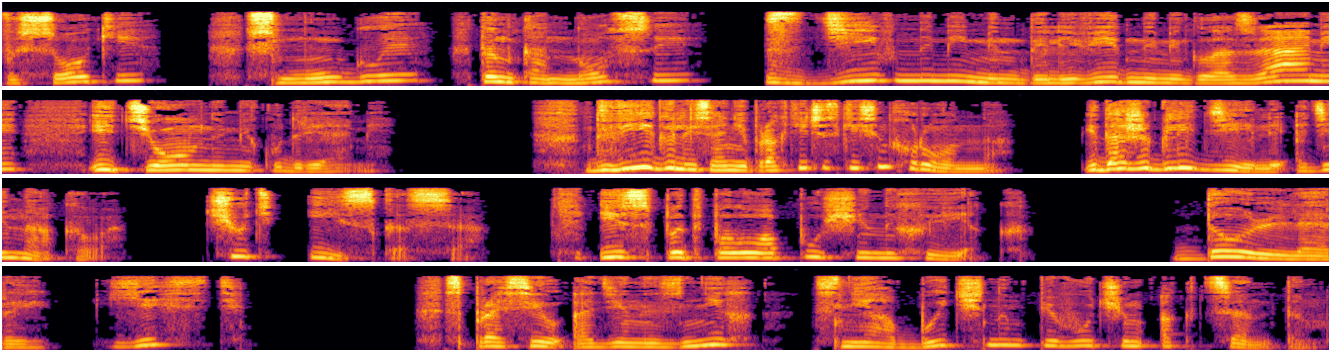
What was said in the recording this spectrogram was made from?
Высокие, смуглые, тонконосые, с дивными миндалевидными глазами и темными кудрями. Двигались они практически синхронно и даже глядели одинаково, чуть искоса, из-под полуопущенных век. «Доллары есть?» — спросил один из них с необычным певучим акцентом.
